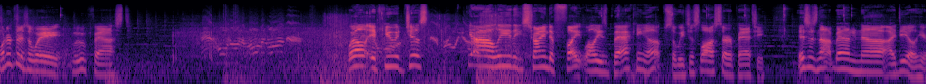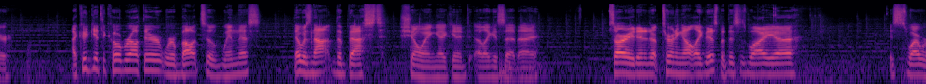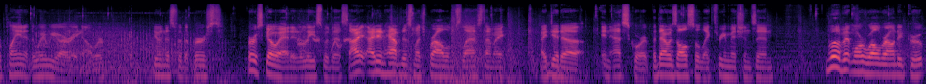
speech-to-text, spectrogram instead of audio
Wonder if there's a way move fast. Well, if you would just golly, he's trying to fight while he's backing up, so we just lost our Apache. This has not been uh, ideal here. I could get the Cobra out there. We're about to win this. That was not the best showing. I can, like I said, I sorry it ended up turning out like this, but this is why uh, this is why we're playing it the way we are right now. We're doing this for the first first go at it, at least with this. I, I didn't have this much problems last time I I did a an escort, but that was also like three missions in. A little bit more well-rounded group.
